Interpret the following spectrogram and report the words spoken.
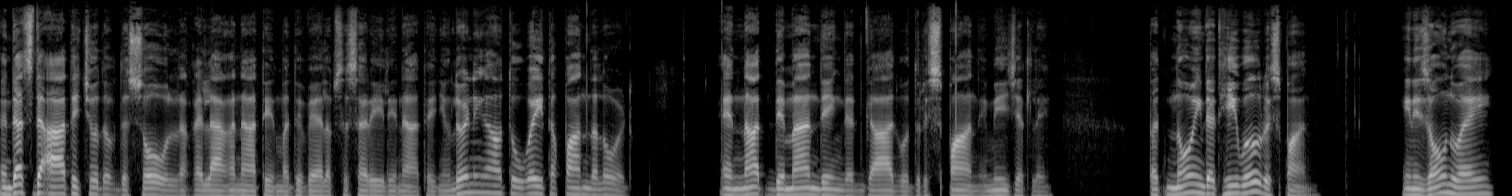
And that's the attitude of the soul na kailangan natin ma-develop sa sarili natin. Yung learning how to wait upon the Lord and not demanding that God would respond immediately, but knowing that He will respond in His own way,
